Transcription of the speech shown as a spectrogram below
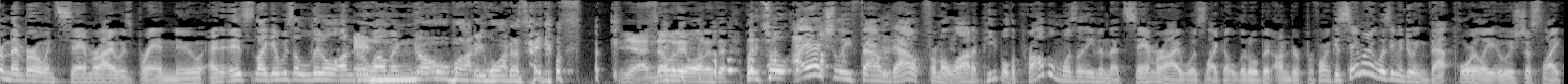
remember when Samurai was brand new, and it's like it was a little and underwhelming. nobody wanted to take a fucking, Yeah, nobody wanted that. But so I actually found out from a lot of people the problem wasn't even that Samurai was like a little bit underperforming because Samurai wasn't even doing that poorly. It was just like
